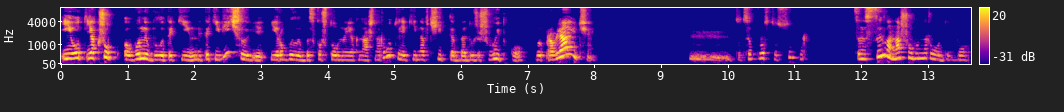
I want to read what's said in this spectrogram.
І от якщо б вони були такі не такі вічливі і робили безкоштовно, як наш народ, який навчить тебе дуже швидко виправляючи, то це просто супер. Це сила нашого народу, бо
